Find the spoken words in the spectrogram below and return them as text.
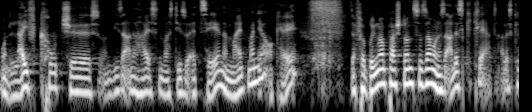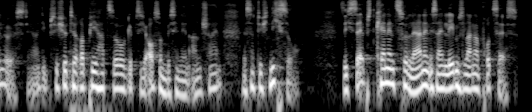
und Life-Coaches und wie sie alle heißen, was die so erzählen, dann meint man ja, okay, da verbringen wir ein paar Stunden zusammen und ist alles geklärt, alles gelöst. Ja, die Psychotherapie hat so, gibt sich auch so ein bisschen den Anschein. Das ist natürlich nicht so. Sich selbst kennenzulernen ist ein lebenslanger Prozess.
